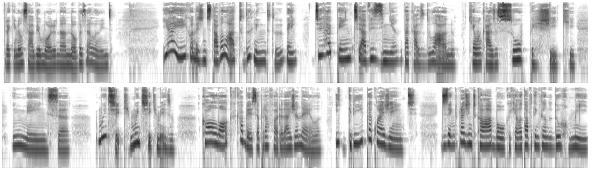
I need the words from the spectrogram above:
Para quem não sabe, eu moro na Nova Zelândia. E aí, quando a gente estava lá, tudo lindo, tudo bem, de repente a vizinha da casa do lado que é uma casa super chique, imensa, muito chique, muito chique mesmo. Coloca a cabeça para fora da janela e grita com a gente, dizendo pra gente calar a boca, que ela tava tentando dormir,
